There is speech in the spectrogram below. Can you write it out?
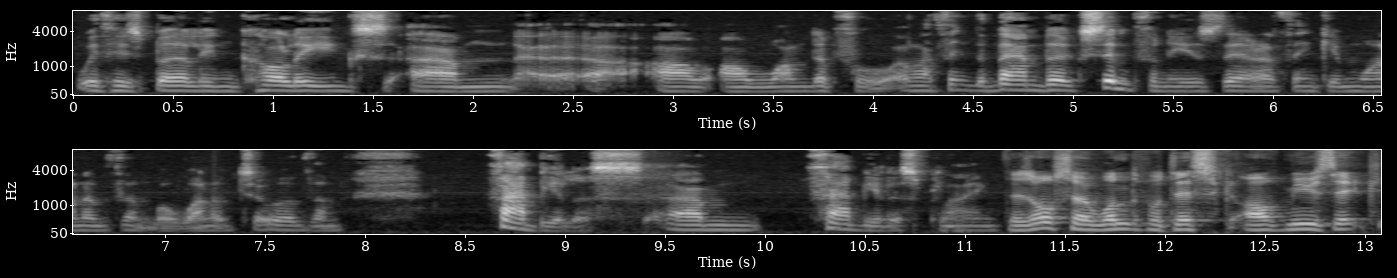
with his Berlin colleagues um, uh, are, are wonderful, and I think the Bamberg Symphony is there. I think in one of them or one or two of them. Fabulous. Um, fabulous playing. There's also a wonderful disc of music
